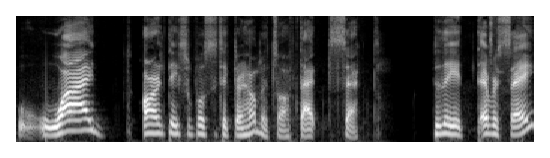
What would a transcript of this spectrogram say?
why aren't they supposed to take their helmets off? That sect. Do they ever say?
